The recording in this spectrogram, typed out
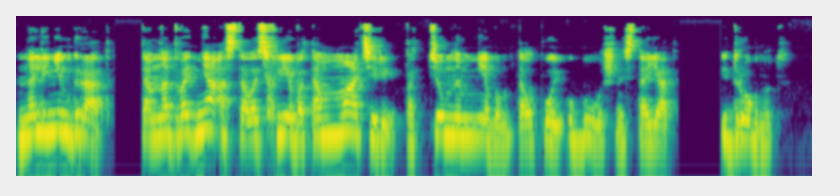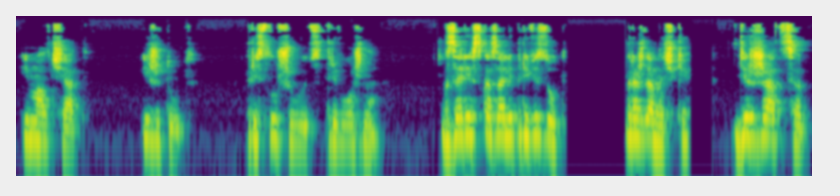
На Ленинград! Там на два дня осталось хлеба, там матери под темным небом толпой у булочной стоят и дрогнут, и молчат, и ждут, прислушиваются тревожно. К заре сказали привезут. Гражданочки, держаться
